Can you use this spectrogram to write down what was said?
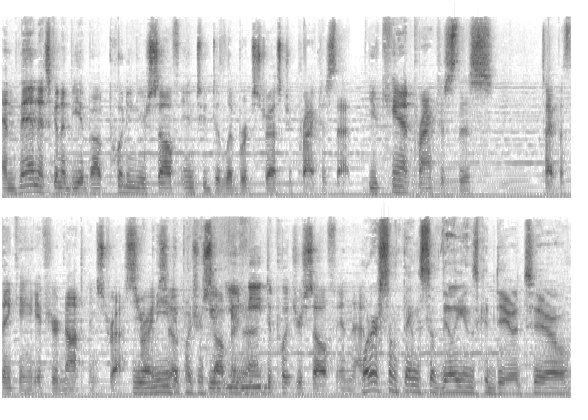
And then it's going to be about putting yourself into deliberate stress to practice that. You can't practice this type of thinking if you're not in stress. You right? need So to put yourself You, you in that. need to put yourself in that. What are some things civilians could do to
